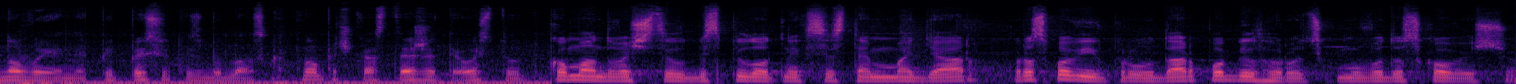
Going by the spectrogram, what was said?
новини. Підписуйтесь, будь ласка. Кнопочка стежити ось тут. Командувач сил безпілотних систем Мадяр розповів про удар по Білгородському водосховищу.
